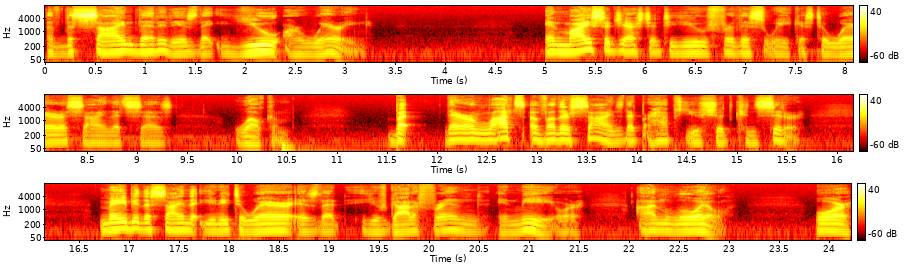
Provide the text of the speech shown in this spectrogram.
of the sign that it is that you are wearing. And my suggestion to you for this week is to wear a sign that says, Welcome. But there are lots of other signs that perhaps you should consider. Maybe the sign that you need to wear is that you've got a friend in me, or I'm loyal, or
